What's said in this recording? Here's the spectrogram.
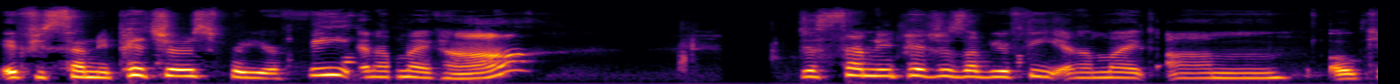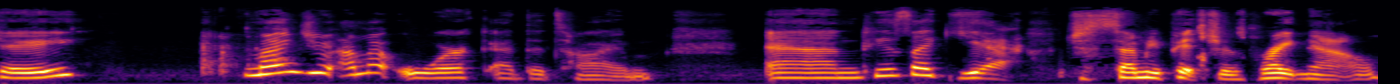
if you send me pictures for your feet. And I'm like, huh? Just send me pictures of your feet. And I'm like, um, okay. Mind you, I'm at work at the time. And he's like, yeah, just send me pictures right now.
